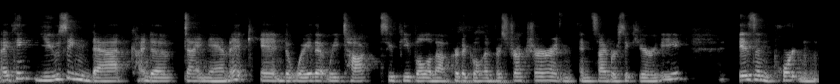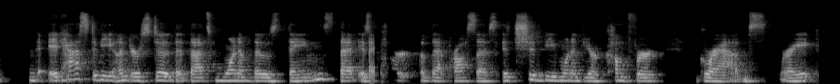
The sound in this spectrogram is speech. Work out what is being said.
I think using that kind of dynamic in the way that we talk to people about critical infrastructure and, and cybersecurity is important it has to be understood that that's one of those things that is part of that process. It should be one of your comfort grabs, right?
